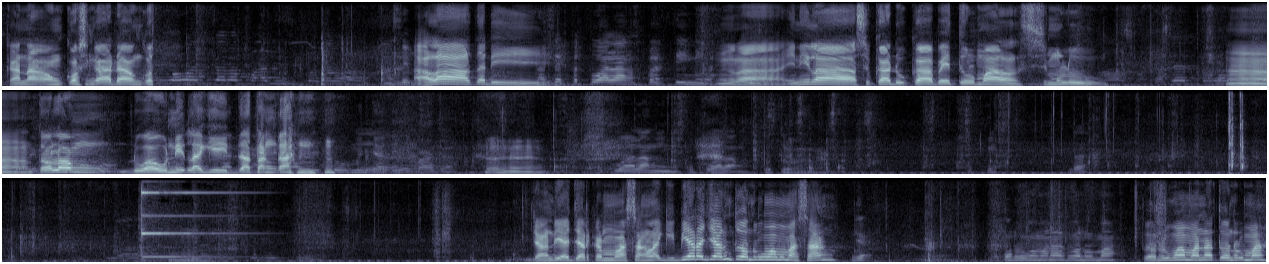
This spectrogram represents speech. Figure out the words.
Karena ongkos nggak ada ongkos. Alah tadi. Nasib petualang seperti ini. Inilah, inilah suka duka Baitul Mal Simulu. Nah, tolong dua unit lagi datangkan. Petualang ini, petualang. Betul. Dah. Jangan diajarkan memasang lagi. Biar aja tuan rumah memasang. Ya. Tuan rumah mana tuan rumah? Tuan rumah mana tuan rumah?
